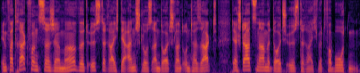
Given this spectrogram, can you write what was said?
Im Vertrag von Saint-Germain wird Österreich der Anschluss an Deutschland untersagt, der Staatsname Deutsch-Österreich wird verboten.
